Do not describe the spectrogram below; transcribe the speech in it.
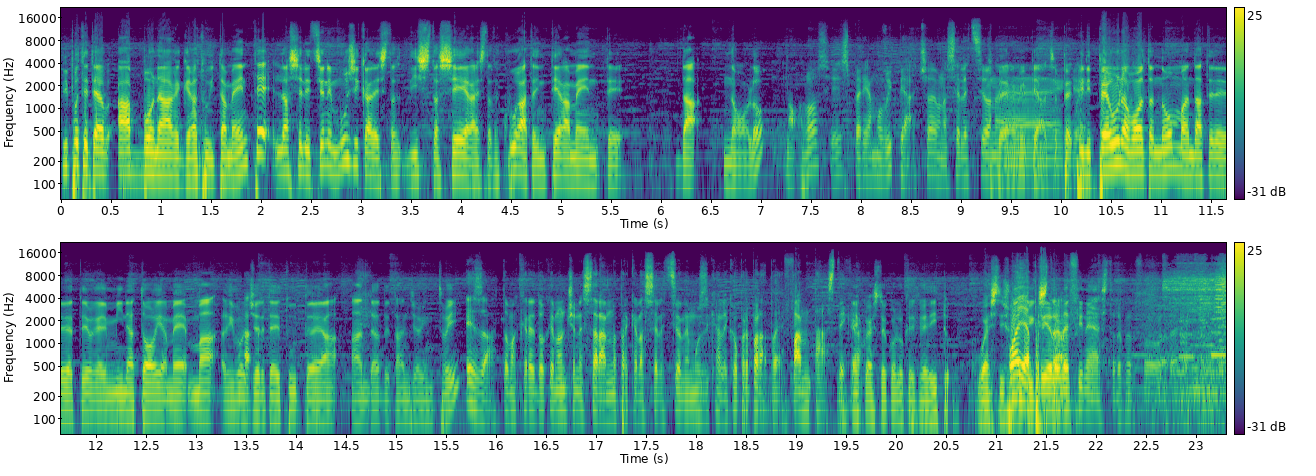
Vi potete ab- abbonare gratuitamente. La selezione musicale sta- di stasera è stata curata interamente da Nolo. No, lo sì, speriamo vi piaccia, è una selezione... Spero vi piace. Per- che- Quindi per una volta non mandate le lettere minatorie a me, ma rivolgetele tutte a Under the Tangerine Tree. Esatto, ma credo che non ce ne saranno perché la selezione musicale che ho preparato è fantastica. E questo è quello che credi tu. Questi sono Puoi i big aprire le finestre, per favore?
